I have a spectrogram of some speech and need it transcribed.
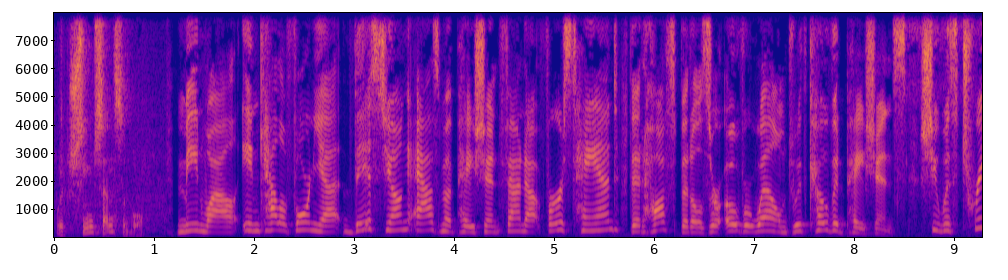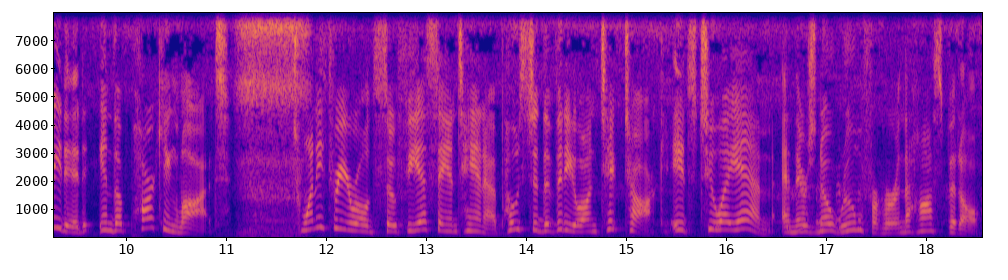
which seems sensible. Meanwhile, in California, this young asthma patient found out firsthand that hospitals are overwhelmed with COVID patients. She was treated in the parking lot. 23 year old Sophia Santana posted the video on TikTok. It's 2 a.m., and there's no room for her in the hospital,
